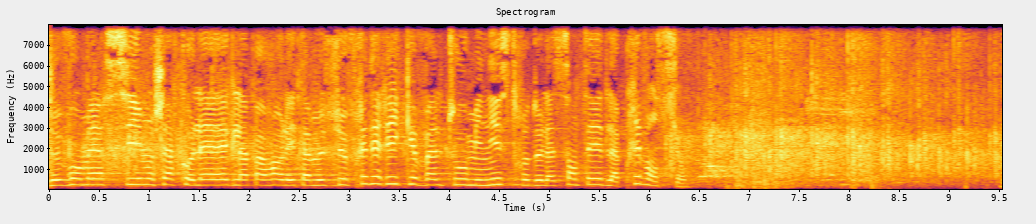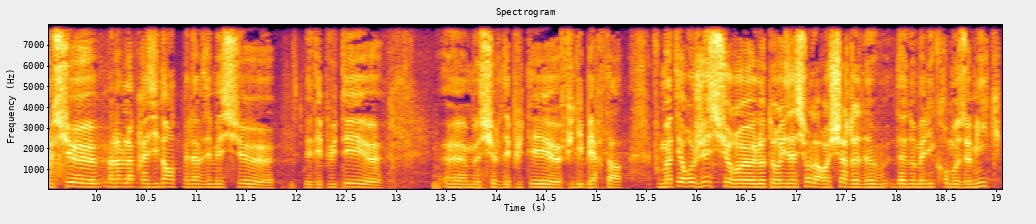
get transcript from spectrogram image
Je vous remercie, mon cher collègue. La parole est à Monsieur Frédéric Valtou, ministre de la Santé et de la Prévention. Monsieur, Madame la Présidente, Mesdames et Messieurs les députés, euh, Monsieur le député euh, Philippe Bertha, vous m'interrogez sur euh, l'autorisation de la recherche d'anomalies chromosomiques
